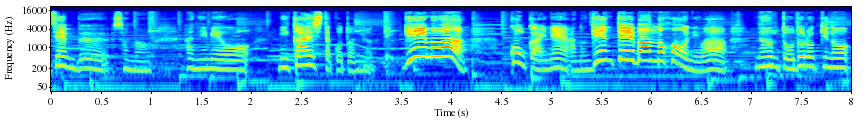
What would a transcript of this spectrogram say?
全部そのアニメを見返したことによってゲームは今回ねあの限定版の方にはなんと驚きの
